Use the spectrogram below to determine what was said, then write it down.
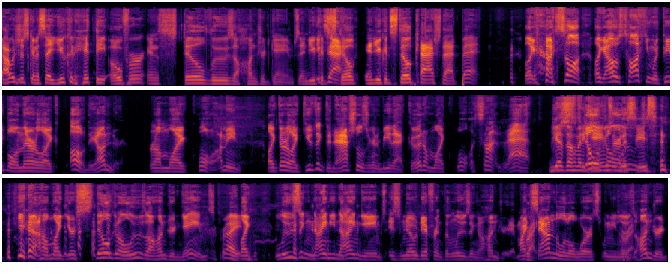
I was just gonna say you could hit the over and still lose a hundred games, and you could exactly. still and you could still cash that bet. Like I saw, like I was talking with people, and they're like, "Oh, the under," and I'm like, "Well, I mean, like they're like, you think the Nationals are gonna be that good?" I'm like, "Well, it's not that." You guys know how many games are in a season? yeah, I'm like, you're still gonna lose hundred games, right? Like losing 99 games is no different than losing hundred. It might right. sound a little worse when you lose hundred,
